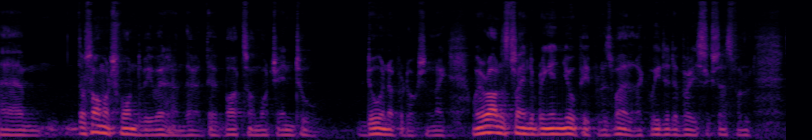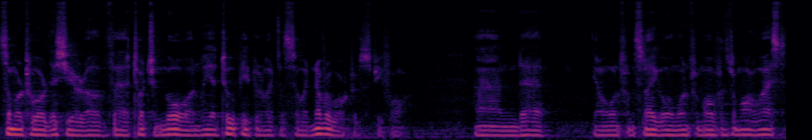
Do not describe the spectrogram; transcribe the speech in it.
um, they're so much fun to be with, and they've bought so much into doing a production. Like we're always trying to bring in new people as well. Like we did a very successful summer tour this year of uh, Touch and Go, and we had two people with us who had never worked with us before, and uh, you know one from Sligo and one from Orphans from More West,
